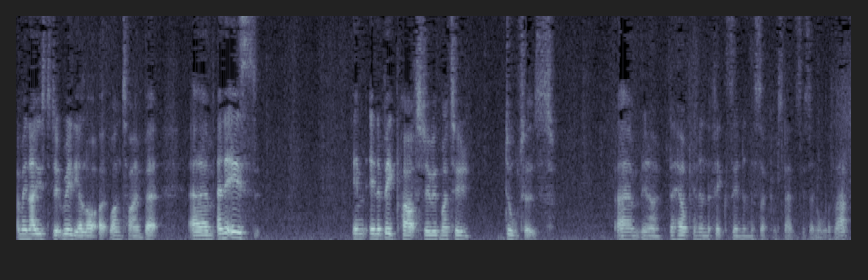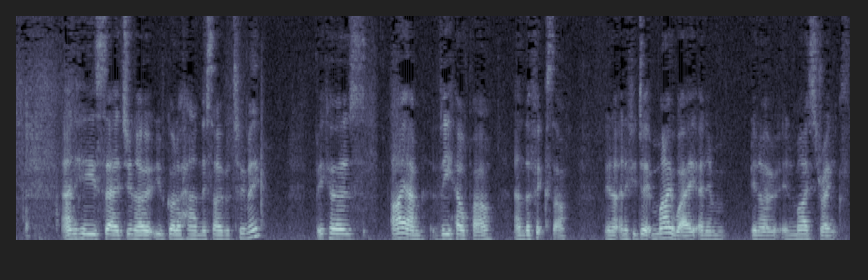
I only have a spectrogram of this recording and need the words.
I mean, I used to do it really a lot at one time, but um, and it is in in a big part to do with my two daughters. Um, you know, the helping and the fixing and the circumstances and all of that. And he said, you know, you've got to hand this over to me because I am the helper and the fixer. You know, and if you do it my way and in you know in my strength,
